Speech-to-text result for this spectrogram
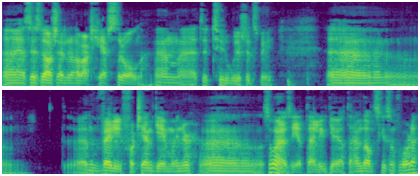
Eh, jeg syns Lars Eller har vært helt strålende. En, et utrolig sluttspill. Uh, en velfortjent gamewinner. winner. så må jeg jo si at det er litt gøy at det er en danske som får det.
